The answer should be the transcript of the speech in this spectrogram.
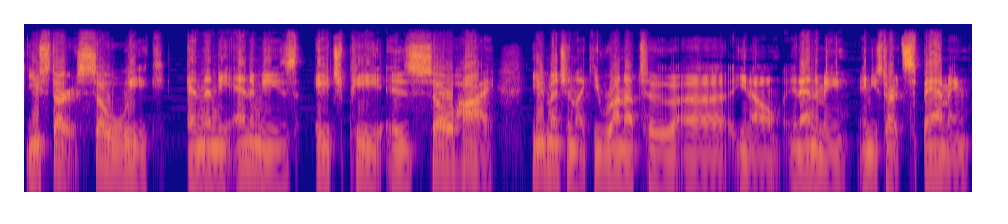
you start so weak and then the enemy's HP is so high. You mentioned like you run up to uh, you know, an enemy and you start spamming.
